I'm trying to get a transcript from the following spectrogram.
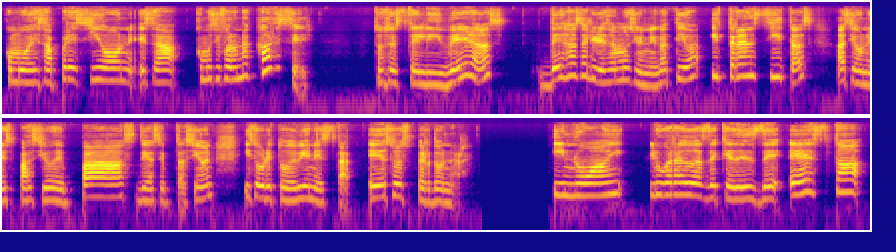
como esa presión, esa, como si fuera una cárcel. Entonces te liberas, dejas salir esa emoción negativa y transitas hacia un espacio de paz, de aceptación y sobre todo de bienestar. Eso es perdonar. Y no hay lugar a dudas de que desde, esta,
